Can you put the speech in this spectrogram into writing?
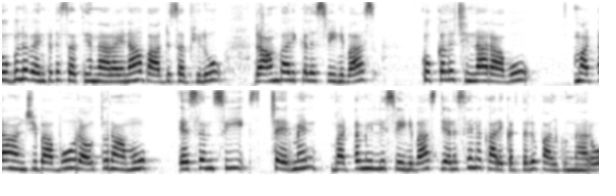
గుబ్బుల వెంకట సత్యనారాయణ వార్డు సభ్యులు రాంబారికల శ్రీనివాస్ కుక్కల చిన్నారావు మట్టా అంజిబాబు రౌతురాము ఎస్ఎంసి చైర్మన్ బట్టమిల్లి శ్రీనివాస్ జనసేన కార్యకర్తలు పాల్గొన్నారు.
